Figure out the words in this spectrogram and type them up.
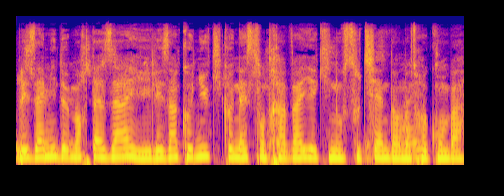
les amis de Mortaza et les inconnus qui connaissent son travail et qui nous soutiennent dans notre combat.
